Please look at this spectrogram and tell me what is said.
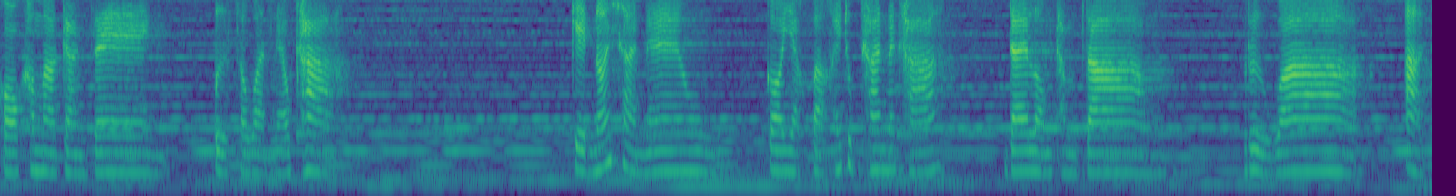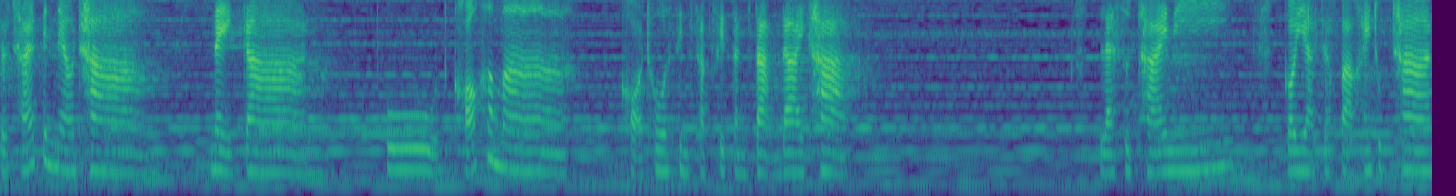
ขอขมากลางแจ้ง เปิดสวรรค์แล้วค่ะ เกดน้อยชาแนลก็อยากฝากให้ทุกท่านนะคะ ได้ลองทำตาม หรือว่าอาจจะใช้เป็นแนวทาง ในการ พูด ขอขมา ขอโทษสิ่งศักดิ์สิทธิ์ต่างๆ ได้ค่ะ และสุดท้ายนี้ ก็อยากจะฝากให้ทุกท่าน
